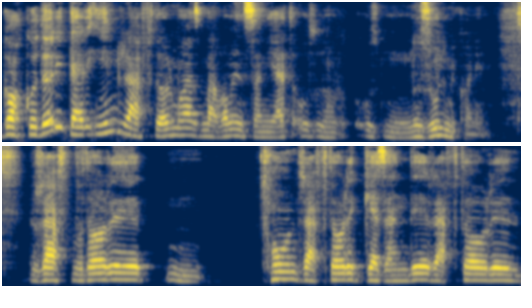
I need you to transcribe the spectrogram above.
گاهگداری در این رفتار ما از مقام انسانیت نزول می‌کنیم. رفتار تند رفتار گزنده رفتار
